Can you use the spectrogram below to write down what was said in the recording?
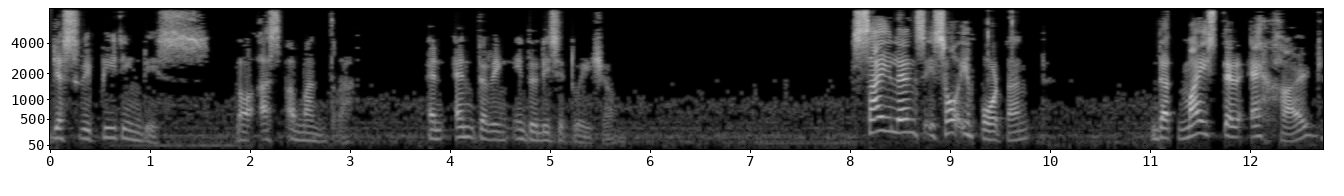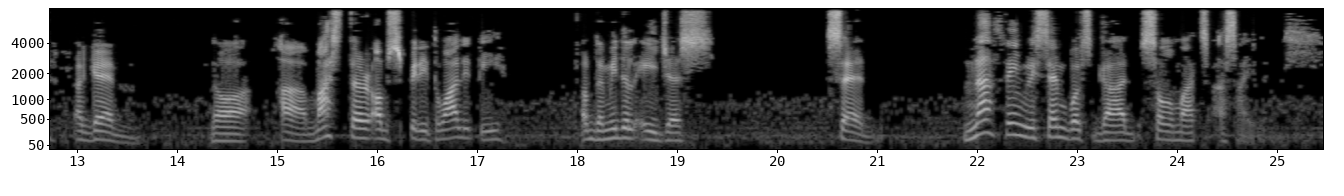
just repeating this no, as a mantra and entering into this situation. Silence is so important that Meister Eckhart, again, no, a master of spirituality of the Middle Ages, said, Nothing resembles God so much as silence.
